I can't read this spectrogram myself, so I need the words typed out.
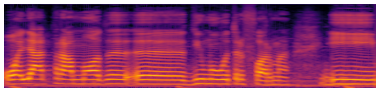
a olhar para a moda uh, de uma outra forma. Uhum. E,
